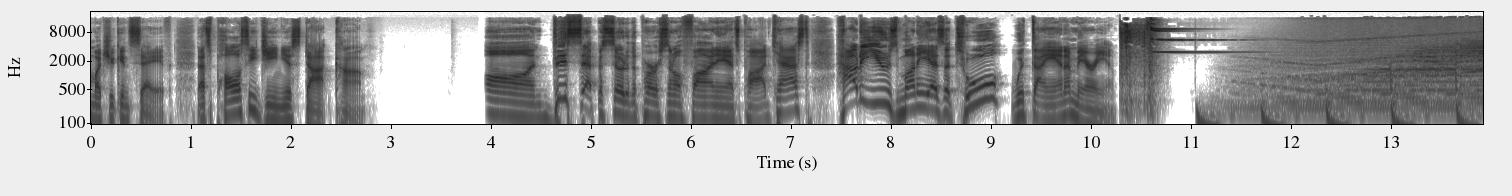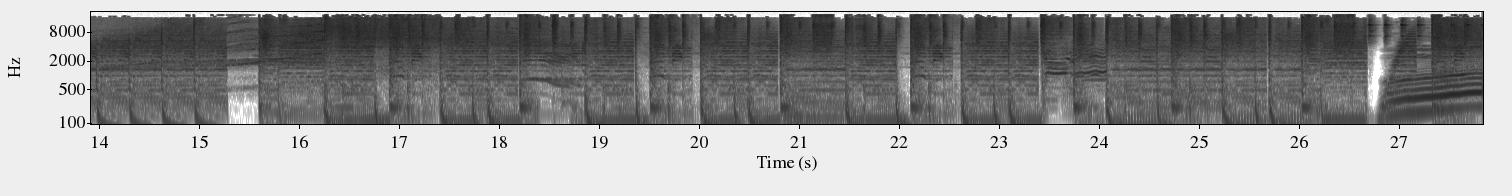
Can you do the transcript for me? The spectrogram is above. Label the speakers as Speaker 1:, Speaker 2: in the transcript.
Speaker 1: much you can save. That's policygenius.com. On this episode of the Personal Finance Podcast, how to use money as a tool with Diania Merriam. What's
